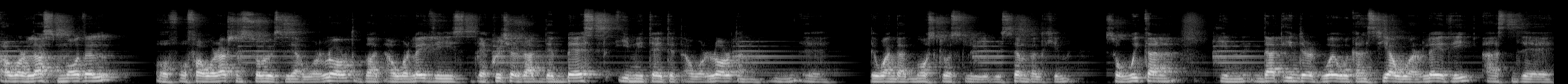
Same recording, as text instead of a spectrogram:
Our last model of, of our actions is obviously our Lord, but Our Lady is the creature that the best imitated our Lord and uh, the one that most closely resembled him. So we can, in that indirect way, we can see Our Lady as the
